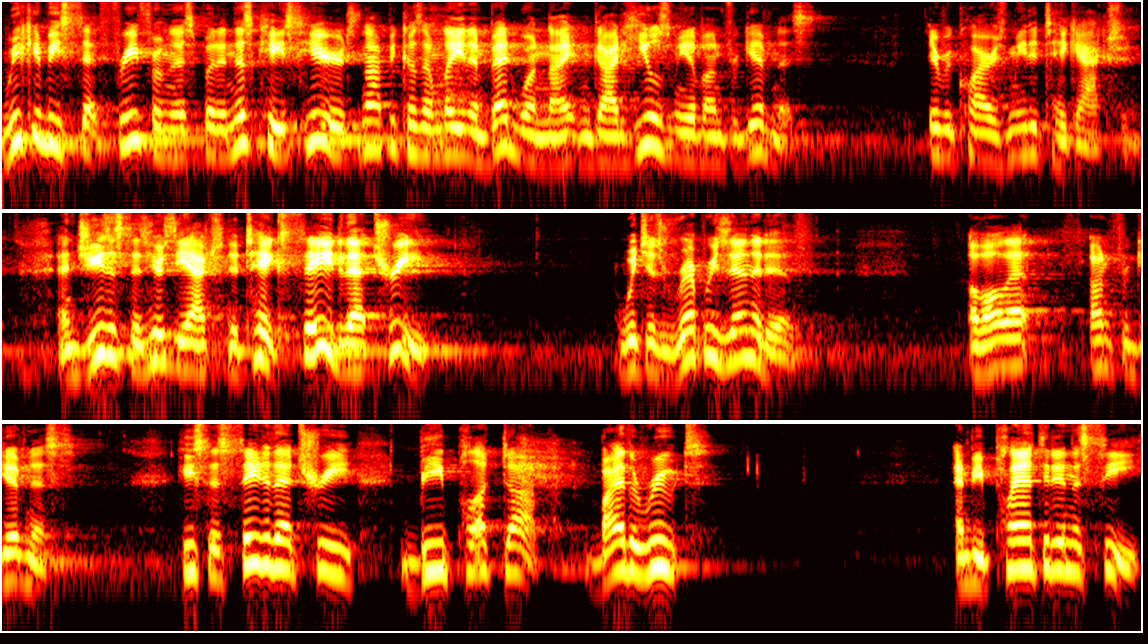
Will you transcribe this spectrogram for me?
We can be set free from this, but in this case here, it's not because I'm laying in bed one night and God heals me of unforgiveness. It requires me to take action. And Jesus says, here's the action to take say to that tree, which is representative of all that unforgiveness. He says, say to that tree, be plucked up by the root and be planted in the sea.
